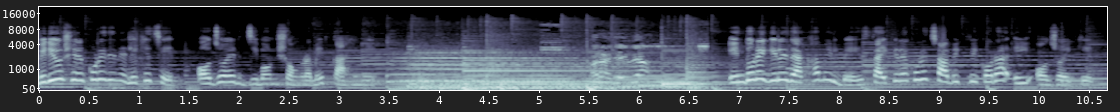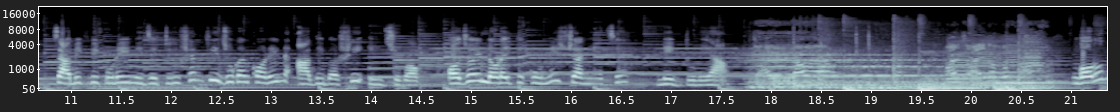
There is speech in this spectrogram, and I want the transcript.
ভিডিও শেয়ার করে তিনি লিখেছেন অজয়ের জীবন সংগ্রামের কাহিনী। ইন্দোরে গেলে দেখা মিলবে সাইকেলে করে চা বিক্রি করা এই অজয়কে। চা বিক্রি করেই নিজের টিউশন ফি জোগাড় করেন আদিবাসী এই যুবক। অজয়ের লড়াইকে কুর্নিশ জানিয়েছে নেট দুনিয়া। গরম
